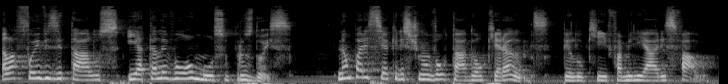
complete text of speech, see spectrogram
ela foi visitá-los e até levou almoço para os dois. Não parecia que eles tinham voltado ao que era antes, pelo que familiares falam.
